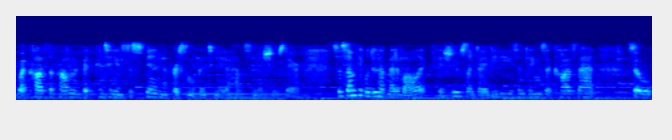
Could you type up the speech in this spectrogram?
what caused the problem, if it continues to spin, the person will continue to have some issues there. So some people do have metabolic issues like diabetes and things that cause that. So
